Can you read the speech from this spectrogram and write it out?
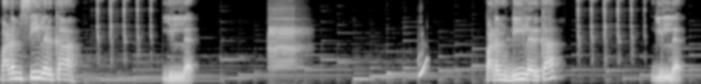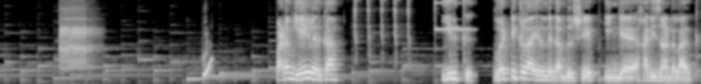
படம் சியில் இருக்கா? இல்லை. படம் டீல இருக்கா? இல்ல. படம் ஏல இருக்கா? இருக்கு. வெர்டிக்கலா இருந்த டம்பிள் ஷேப் இங்க ஹரிசாண்டலா இருக்கு.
